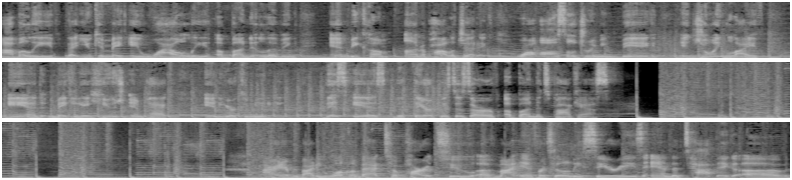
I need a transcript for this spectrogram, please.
I believe that you can make a wildly abundant living and become unapologetic while also dreaming big, enjoying life, and making a huge impact in your community. This is the Therapists Deserve Abundance podcast. All right, everybody, welcome back to part two of my infertility series. And the topic of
